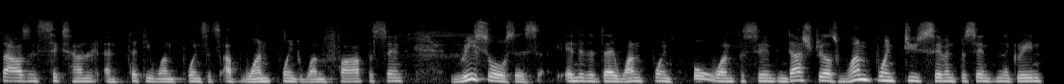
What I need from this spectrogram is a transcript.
78,631 points. It's up 1.15%. Resources end of the day 1.41%. Industrials 1.27% in the green.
